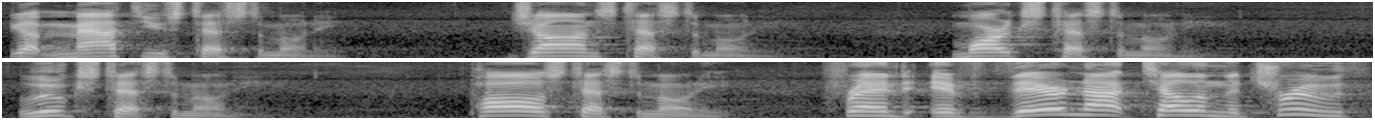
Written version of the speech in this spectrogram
You got Matthew's testimony, John's testimony, Mark's testimony, Luke's testimony, Paul's testimony. Friend, if they're not telling the truth,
